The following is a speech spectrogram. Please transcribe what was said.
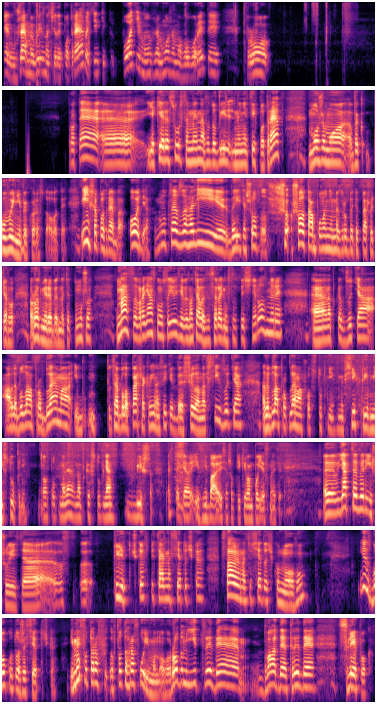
Як вже ми визначили потреби, тільки потім ми вже можемо говорити про, про те, е, які ресурси ми на задовільнення цих потреб можемо повинні використовувати. Інша потреба одяг. Ну це взагалі здається, що, що, що там повинні ми зробити в першу чергу розміри визначити. Тому що у нас в Радянському Союзі визначалися середньостатистичні розміри, е, наприклад, взуття, але була проблема, і це була перша країна в світі, де шила на всіх взуття, але була проблема, що ступні, не всіх рівні ступні. От тут мене, наприклад, ступня більша. Бачите, як я і згибаюся, щоб тільки вам пояснити. Е, Як це вирішується? Е, е, Кліточка, спеціальна сіточка. Ставимо на цю сіточку ногу. І збоку теж сіточка. І ми фотографуємо ногу. Робимо її 3D, 2D, 3D сліпок.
